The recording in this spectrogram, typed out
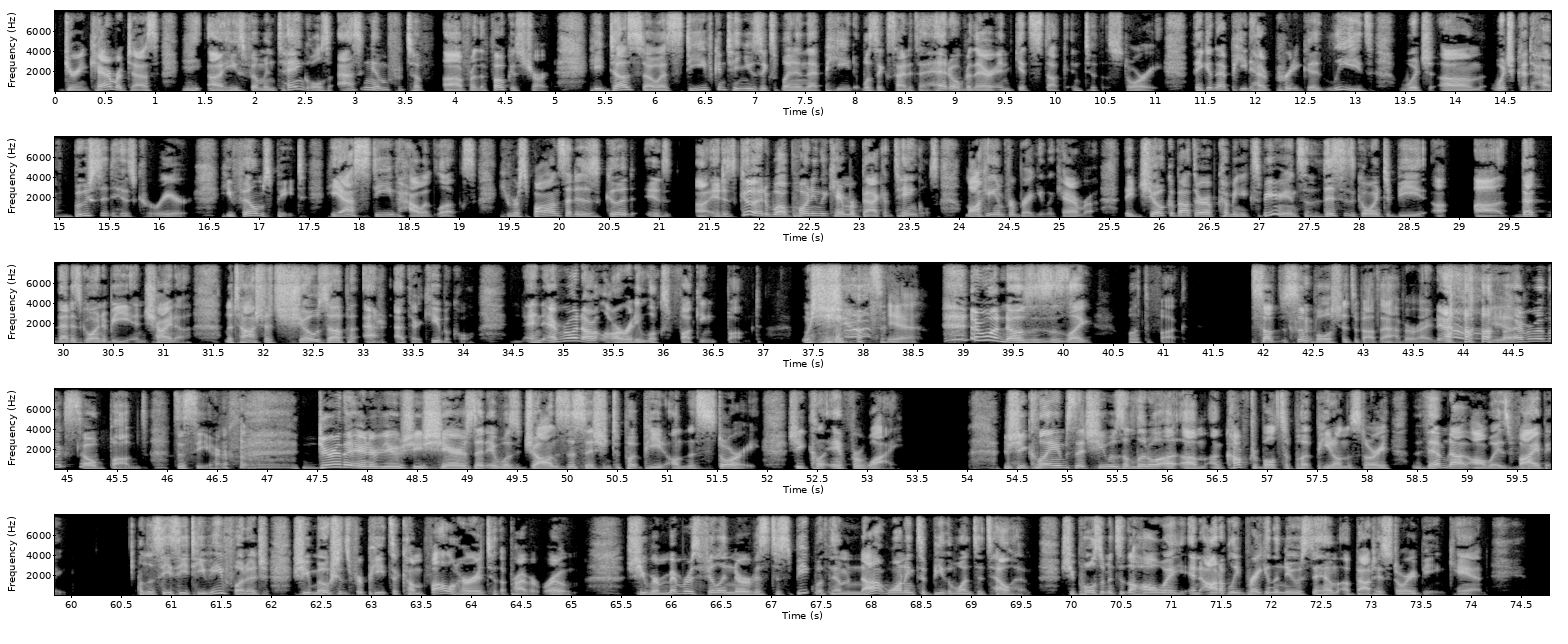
During camera tests, he, uh, he's filming Tangles, asking him for, to, uh, for the focus chart. He does so as Steve continues explaining that Pete was excited to head over there and get stuck into the story, thinking that Pete had pretty good leads, which um which could have boosted his career. He films Pete. He asks Steve how it looks. He responds that it is good. Uh, it is good while pointing the camera back at Tangles, mocking him for breaking the camera. They joke about their upcoming experience. This is going to be uh, uh, that that is going to be in China. Natasha shows up at, at their cubicle, and everyone already looks fucking bummed when she shows up. yeah. Everyone knows this is like, what the fuck? Some some bullshit's about to happen right now. Yeah. Everyone looks so bummed to see her. During the interview, she shares that it was John's decision to put Pete on this story. She cl- for why? She claims that she was a little uh, um, uncomfortable to put Pete on the story, them not always vibing. On the CCTV footage, she motions for Pete to come follow her into the private room. She remembers feeling nervous to speak with him, not wanting to be the one to tell him. She pulls him into the hallway and audibly breaking the news to him about his story being canned.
